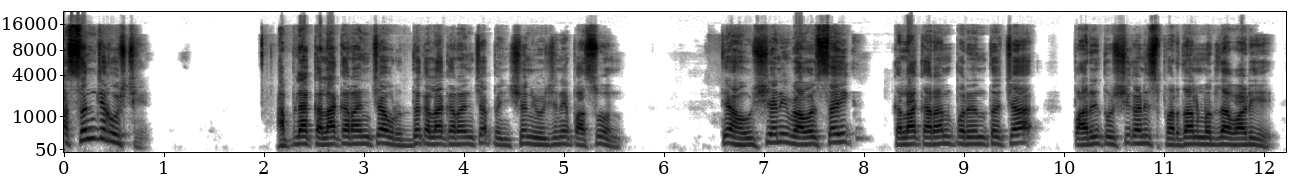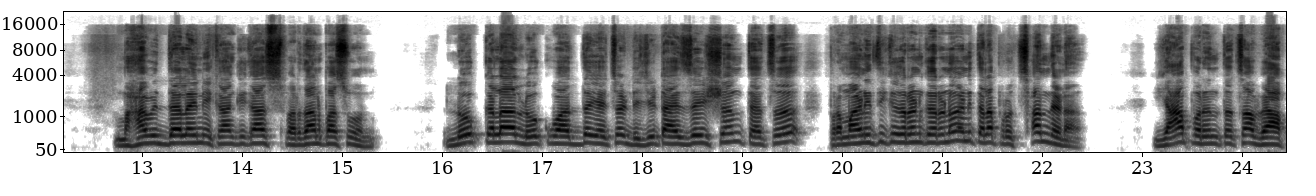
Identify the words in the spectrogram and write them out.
असंख्य गोष्टी आपल्या कलाकारांच्या वृद्ध कलाकारांच्या पेन्शन योजनेपासून ते हौशी आणि व्यावसायिक कलाकारांपर्यंतच्या पारितोषिक आणि स्पर्धांमधल्या वाढी महाविद्यालयीन एकांकिका स्पर्धांपासून लोककला लोकवाद्य याचं डिजिटायझेशन त्याचं प्रमाणितीकरण करणं आणि त्याला प्रोत्साहन देणं यापर्यंतचा व्याप.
